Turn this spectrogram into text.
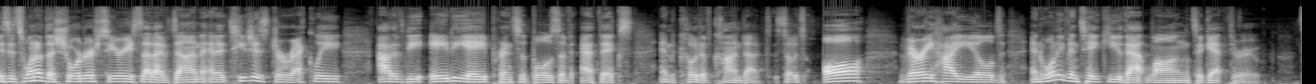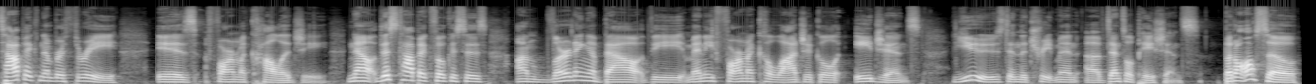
is it's one of the shorter series that I've done, and it teaches directly out of the ADA principles of ethics and code of conduct. So it's all very high yield and won't even take you that long to get through. Topic number three is pharmacology. Now, this topic focuses on learning about the many pharmacological agents used in the treatment of dental patients, but also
